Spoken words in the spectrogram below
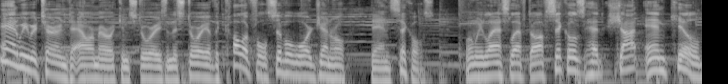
And we return to our American stories and the story of the colorful Civil War general Dan Sickles. When we last left off, Sickles had shot and killed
